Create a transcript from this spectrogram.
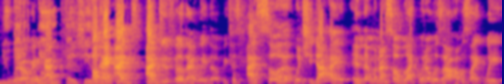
You went already wrong, happened. and she's Okay, late. I I do feel that way though because I saw it when she died, and then when I saw Black Widow was out, I was like, wait,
